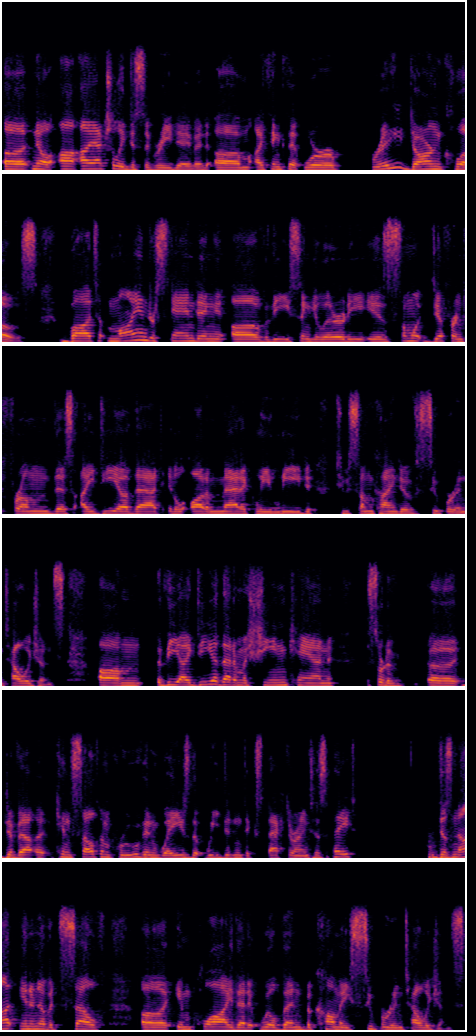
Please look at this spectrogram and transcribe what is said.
Uh, no, I, I actually disagree, David. Um, I think that we're pretty darn close. But my understanding of the singularity is somewhat different from this idea that it'll automatically lead to some kind of super intelligence. Um, the idea that a machine can sort of uh, develop can self improve in ways that we didn't expect or anticipate does not in and of itself uh, imply that it will then become a super intelligence.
